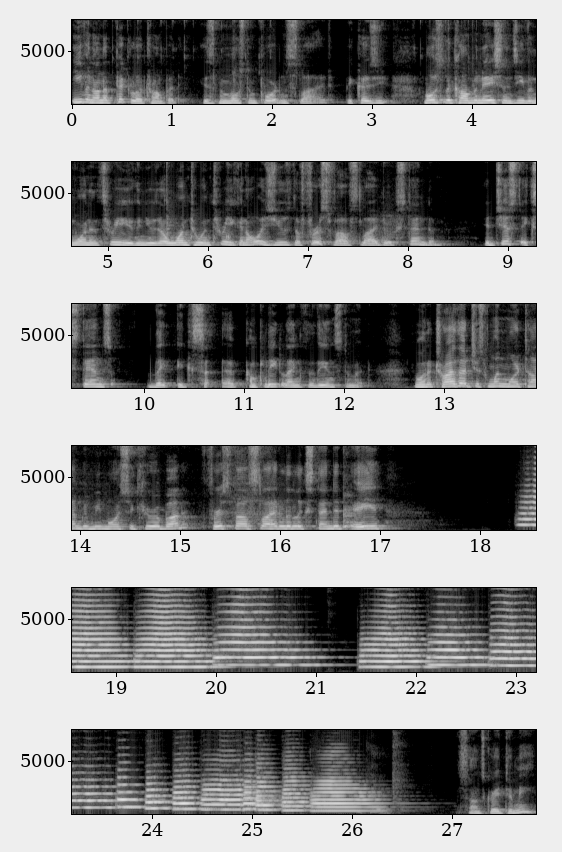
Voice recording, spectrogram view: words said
even on a piccolo trumpet, is the most important slide because you, most of the combinations, even one and three, you can use a one, two, and three. You can always use the first valve slide to extend them. It just extends the ex- uh, complete length of the instrument. You want to try that just one more time to be more secure about it? First valve slide a little extended, A. Sounds great to me.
